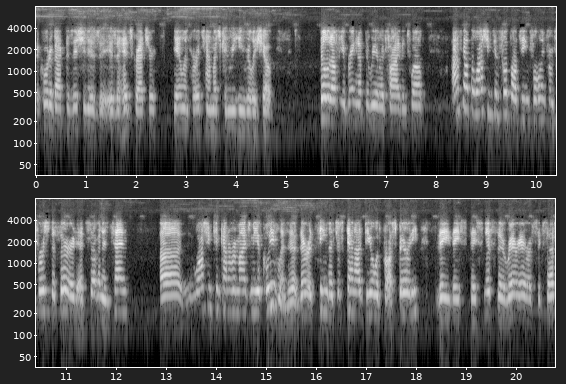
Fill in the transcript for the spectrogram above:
the quarterback position is is a head scratcher. Jalen Hurts, how much can he really show? Philadelphia bringing up the rear at five and twelve. I've got the Washington football team falling from first to third at seven and ten. Uh, Washington kind of reminds me of Cleveland. They're, they're, a team that just cannot deal with prosperity. They they they sniff the rare air of success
